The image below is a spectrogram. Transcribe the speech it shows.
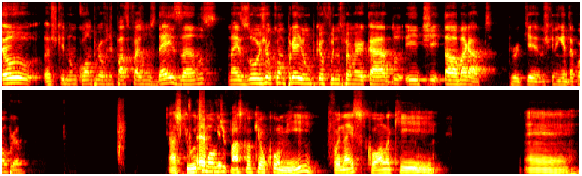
Eu acho que não compro ovo de Páscoa faz uns 10 anos, mas hoje eu comprei um porque eu fui no supermercado e ti- tava barato. Porque acho que ninguém tá comprando. Acho que o último É, ovo de Páscoa que eu comi foi na escola que. é,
